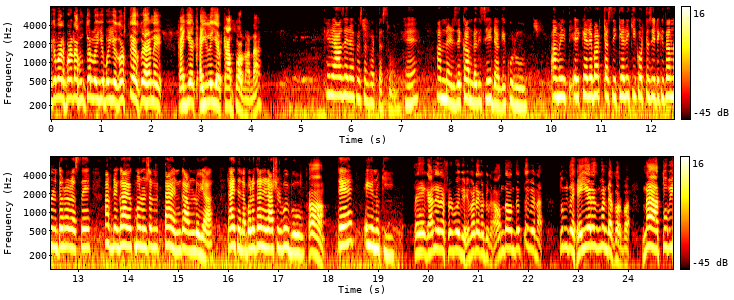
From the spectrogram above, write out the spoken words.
একেবারে পাটা ফুতে লইয়ে বইয়ে গস্তে আছো এখানে কাইয়া খাইলে আর কাম পাও না না? হেরা আজ এরা ফেস্তাল পারতাছুন হ্যাঁ আপনার যে কামটা দিছে এই ডাকে করুন আমি এর কেড়ে বাড়তাছি কেড়ে কি করতেছি এটা কি জানানোর দরকার আছে আপনি গায়ক মানুষ তাইন গান লইয়া রাইতে না বলে গানের আসর বইব তে এই কি তো এই গানের আসর বই ভেবেটা কটু দাওয়ান দিতে হইবে না তুমি তো হেই অ্যারেঞ্জমেন্টটা করবা না তুমি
